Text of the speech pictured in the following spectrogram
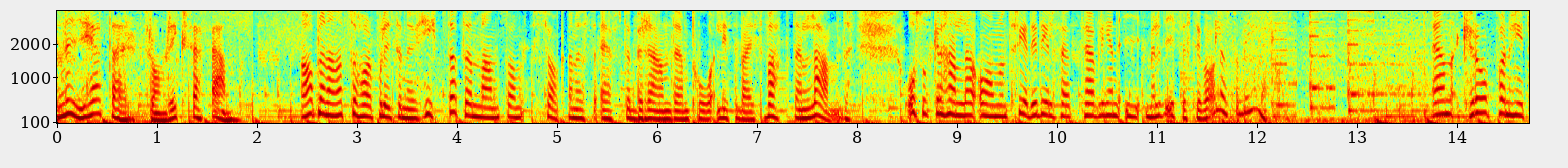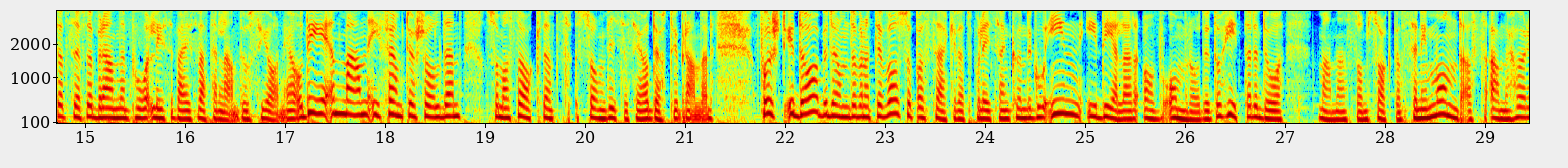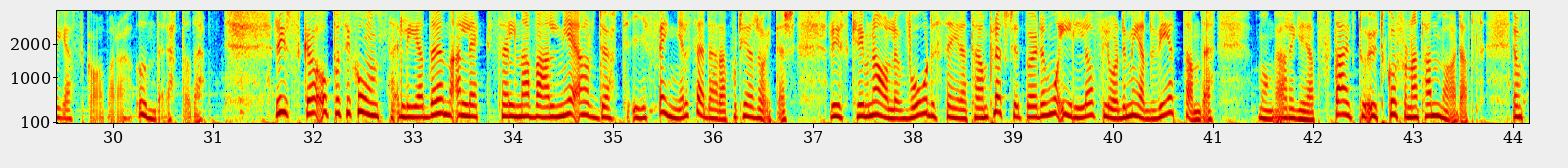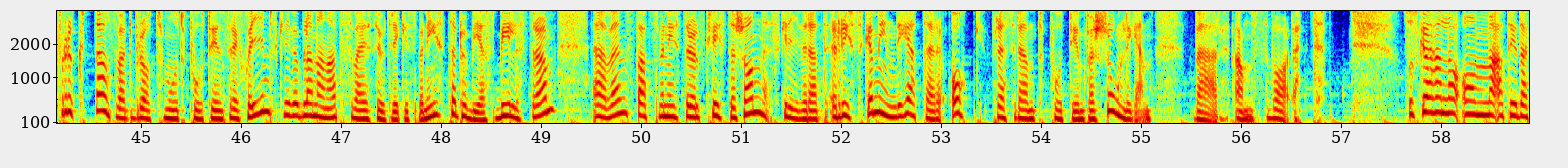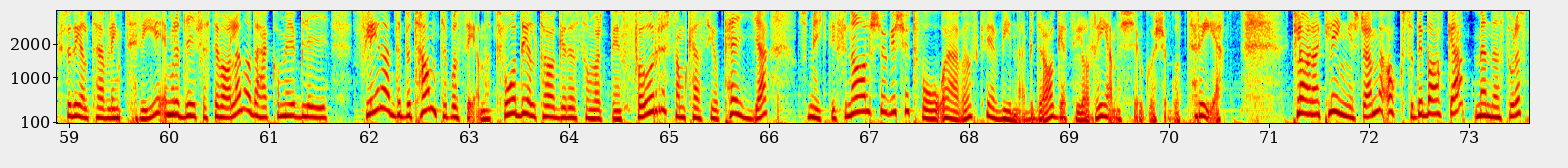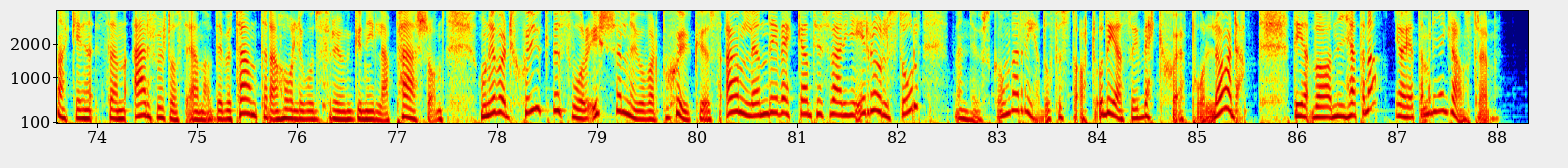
Nyheter från riks FM. Ja, bland annat så har polisen nu hittat en man som saknades efter branden på Lisebergs vattenland. Och så ska det handla om tredje deltävlingen i Melodifestivalen som blir imorgon. En kropp har nu hittats efter branden på Lisebergs vattenland i Oceania. Och det är en man i 50-årsåldern som har saknats som visar sig ha dött i branden. Först idag bedömde man att det var så pass säkert att polisen kunde gå in i delar av området och hittade då mannen som saknats sedan i måndags. Anhöriga ska vara underrättade. Ryska oppositionsledaren Alexej Navalny har dött i fängelse, det rapporterar Reuters. Rysk kriminalvård säger att han plötsligt började må illa och förlorade medvetande. Många har reagerat starkt och utgår från att han plats. En fruktansvärt brott mot Putins regim, skriver bland annat Sveriges utrikesminister Tobias Billström. Även statsminister Ulf Kristersson skriver att ryska myndigheter och president Putin personligen bär ansvaret så ska det handla om att det är dags för deltävling tre i Melodifestivalen. Och det här kommer ju bli flera debutanter på scen. Två deltagare som varit med förr, som Cassiopeia, som gick till final 2022 och även skrev vinnarbidraget till Loreen 2023. Klara Klingerström är också tillbaka, men den stora snackisen är förstås en av debutanterna, Hollywoodfrun Gunilla Persson. Hon har varit sjuk med svår yrsel nu och varit på sjukhus. Anlände i veckan till Sverige i rullstol, men nu ska hon vara redo för start. Och Det är alltså i Växjö på lördag. Det var nyheterna. Jag heter Maria Granström.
